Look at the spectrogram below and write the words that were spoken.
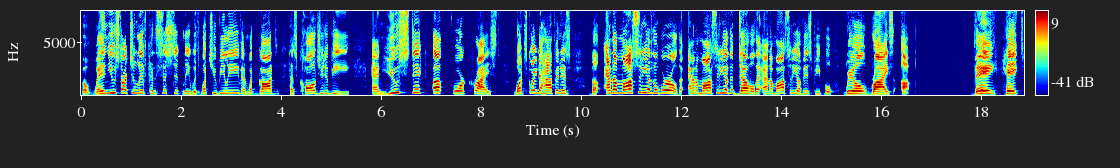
But when you start to live consistently with what you believe and what God has called you to be, and you stick up for Christ, what's going to happen is the animosity of the world, the animosity of the devil, the animosity of his people will rise up. They hate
